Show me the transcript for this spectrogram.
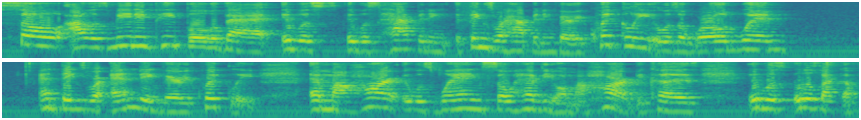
So I was meeting people that it was it was happening things were happening very quickly. It was a whirlwind and things were ending very quickly. And my heart it was weighing so heavy on my heart because it was it was like a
